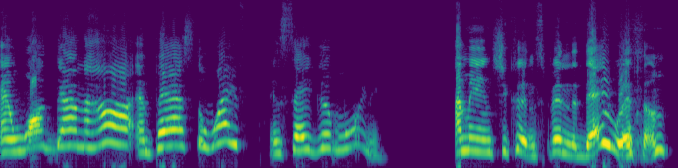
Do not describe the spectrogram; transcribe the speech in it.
and walk down the hall and pass the wife and say good morning. I mean, she couldn't spend the day with him.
